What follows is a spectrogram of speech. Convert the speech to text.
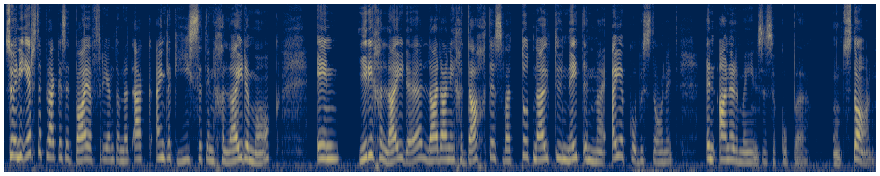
So in die eerste plek is dit baie vreemd omdat ek eintlik hier sit en geluide maak en Hierdie geluide laat dan die gedagtes wat tot nou toe net in my eie kop bestaan het, in ander mense se koppe ontstaan.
